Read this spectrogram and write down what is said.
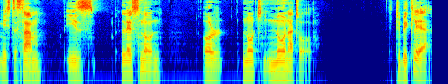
Mr. Sam, is less known or not known at all. To be clear,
